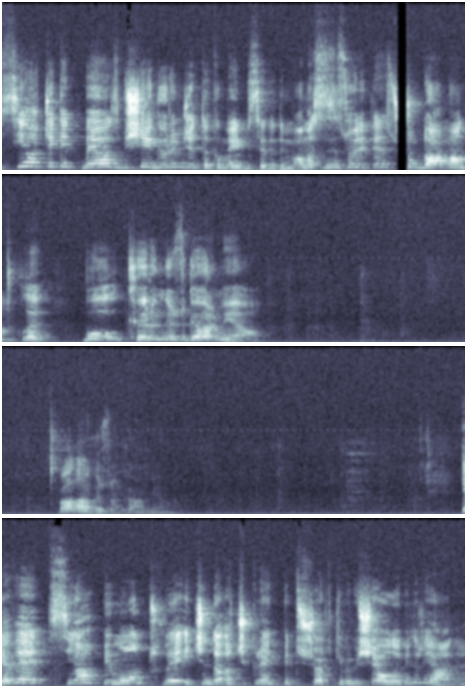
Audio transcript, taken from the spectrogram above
siyah ceket beyaz bir şey görünce takım elbise dedim. Ama sizin söyledikleriniz çok daha mantıklı. Bu körün gözü görmüyor. Vallahi gözüm görmüyor. Evet, siyah bir mont ve içinde açık renk bir tişört gibi bir şey olabilir yani.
